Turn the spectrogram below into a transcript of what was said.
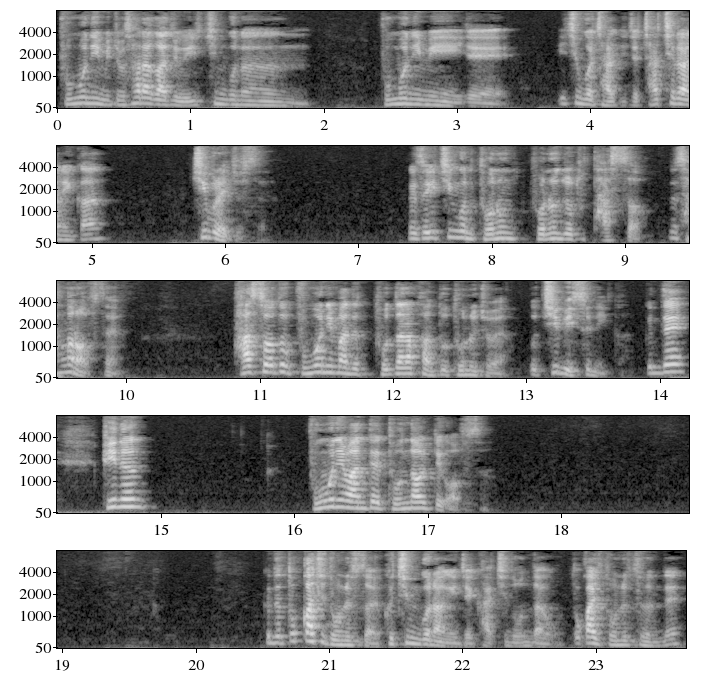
부모님이 좀 살아가지고 이 친구는 부모님이 이제 이 친구가 자, 이제 자취를 하니까 집을 해줬어요. 그래서 이 친구는 돈은 버는 쪽도 다 써. 근데 상관없어요. 다 써도 부모님한테 돈 달라고 하면 또 돈을 줘요. 또 집이 있으니까. 근데 B는 부모님한테 돈 나올 데가 없어. 근데 똑같이 돈을 써요. 그 친구랑 이제 같이 논다고. 똑같이 돈을 쓰는데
